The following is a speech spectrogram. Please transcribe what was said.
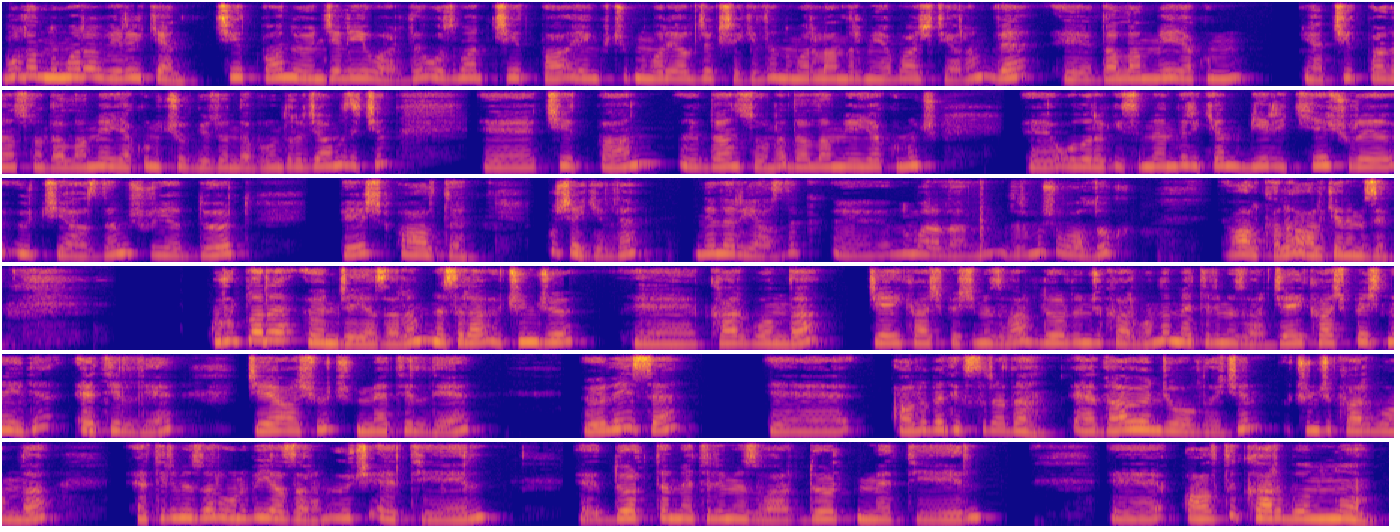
Burada numara verirken çift bağın önceliği vardı. O zaman çift bağ en küçük numarayı alacak şekilde numaralandırmaya başlayalım ve e, dallanmaya yakın yani çift bağdan sonra dallanmaya yakın uçu göz önünde bulunduracağımız için e, çift bağdan sonra dallanmaya yakın uç e, olarak isimlendirirken 1 2'ye şuraya 3 yazdım. Şuraya 4 5 6. Bu şekilde neler yazdık? E, numaralandırmış olduk halkalı alkenimizi. Grupları önce yazalım. Mesela 3. E, karbonda CH5'imiz var. 4. karbonda metilimiz var. CH5 neydi? Etildi. CH3 metildi. Öyleyse e, alfabetik sırada e, daha önce olduğu için 3. karbonda etilimiz var. Onu bir yazalım. 3 etil. E, 4 de metilimiz var. 4 metil. E, 6 karbonlu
